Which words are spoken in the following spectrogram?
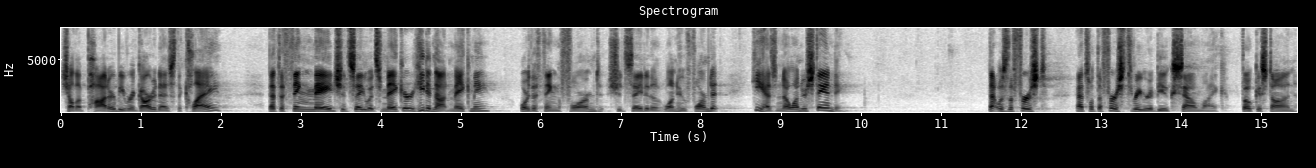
Shall the potter be regarded as the clay? That the thing made should say to its maker, He did not make me. Or the thing formed should say to the one who formed it, He has no understanding. That was the first, that's what the first three rebukes sound like, focused on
